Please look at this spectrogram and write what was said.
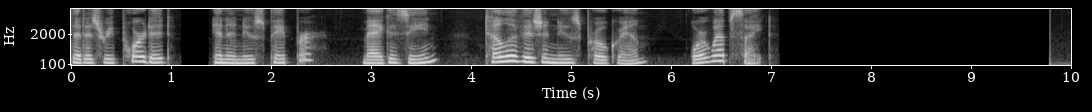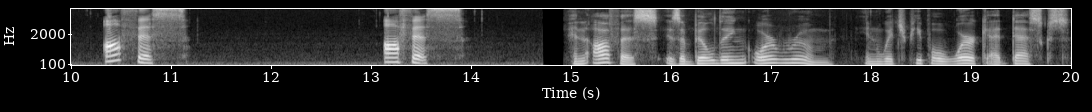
that is reported in a newspaper, magazine, television news program, or website. office, office, An office is a building or room in which people work at desks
